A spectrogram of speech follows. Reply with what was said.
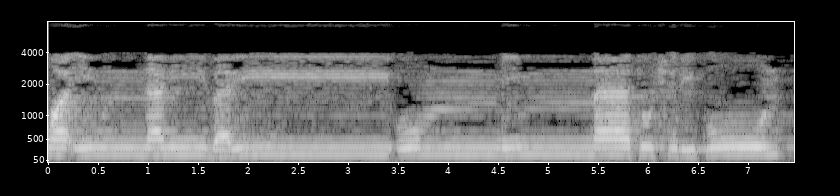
وإنني بريء مما تشركون.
